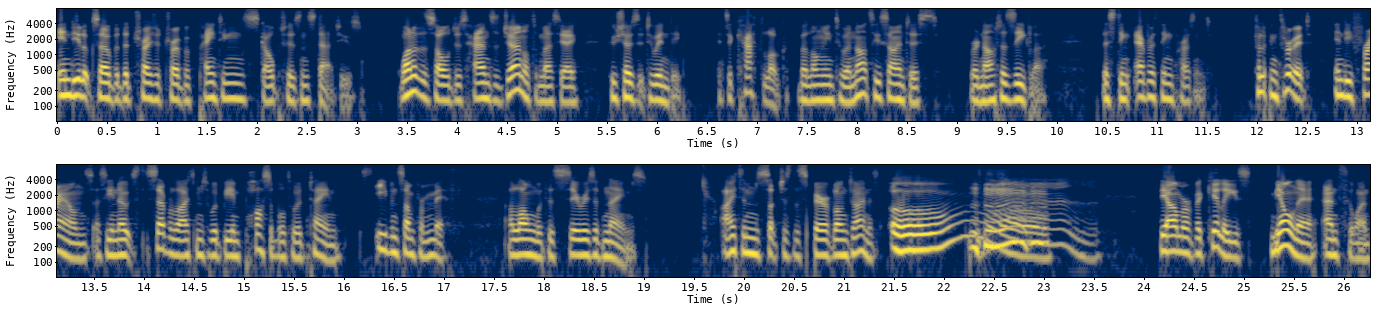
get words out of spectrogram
Indy looks over the treasure trove of paintings, sculptures, and statues. One of the soldiers hands a journal to Mercier, who shows it to Indy. It's a catalogue belonging to a Nazi scientist, Renata Ziegler, listing everything present. Flipping through it, Indy frowns as he notes that several items would be impossible to obtain, even some from myth, along with a series of names. Items such as the Spear of Longinus. Oh! the armor of Achilles, Mjolnir, and Thuan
